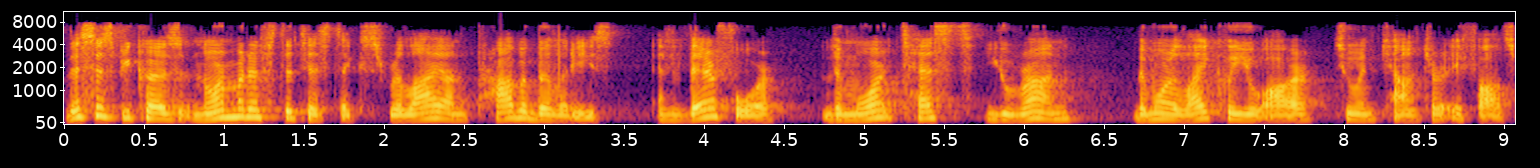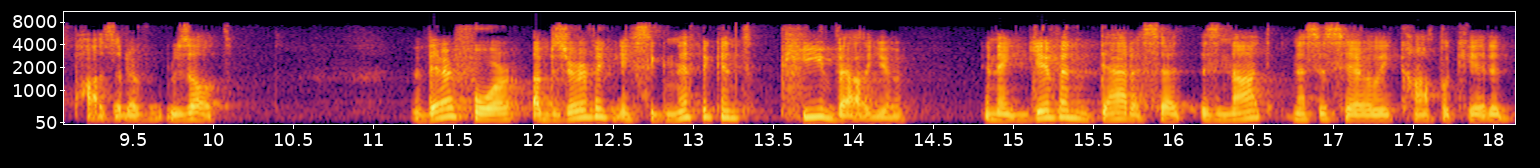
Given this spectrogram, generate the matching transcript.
This is because normative statistics rely on probabilities, and therefore, the more tests you run, the more likely you are to encounter a false positive result. Therefore, observing a significant p-value in a given dataset is not necessarily complicated,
